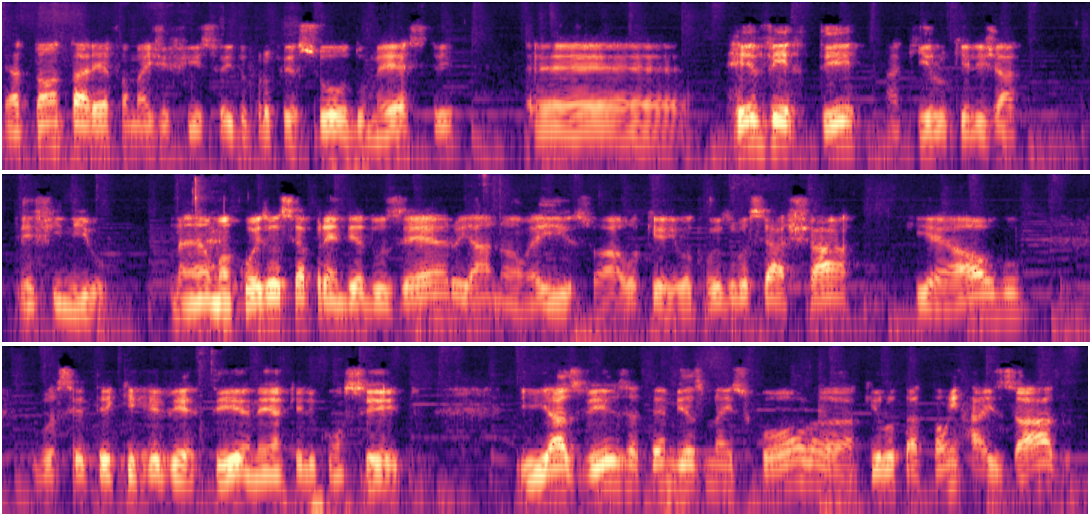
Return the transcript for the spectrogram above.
é até uma tarefa mais difícil aí do professor, do mestre, é, reverter aquilo que ele já definiu. Né? Uma coisa é você aprender do zero e, ah, não, é isso, ah, ok. Uma coisa é você achar que é algo e você ter que reverter né, aquele conceito. E às vezes, até mesmo na escola, aquilo está tão enraizado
